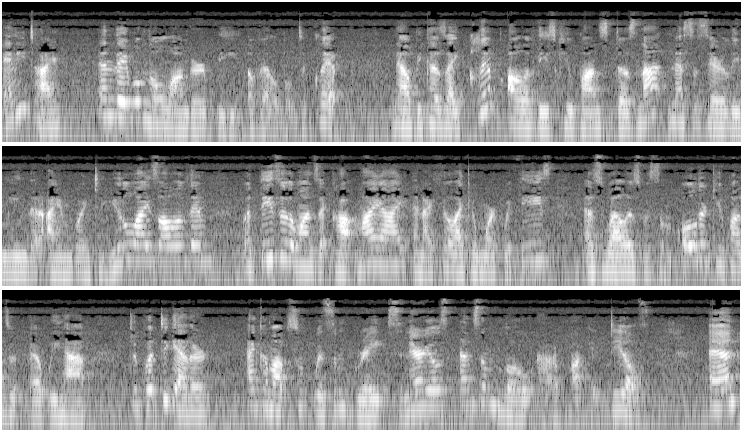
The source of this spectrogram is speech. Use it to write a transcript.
any time and they will no longer be available to clip. Now, because I clip all of these coupons does not necessarily mean that I am going to utilize all of them, but these are the ones that caught my eye and I feel I can work with these as well as with some older coupons that we have to put together and come up with some great scenarios and some low out-of-pocket deals. And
